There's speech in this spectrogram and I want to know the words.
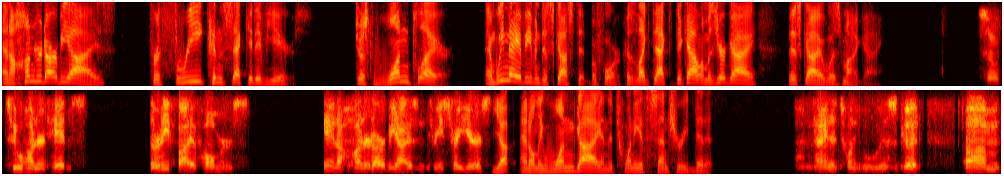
and 100 RBIs for three consecutive years. Just one player. And we may have even discussed it before because, like Dick, Dick Allen was your guy, this guy was my guy. so 200 hits, 35 homers, and 100 RBIs in three straight years. Yep. And only one guy in the 20th century did it. One guy in the 20. Ooh, this is good. Um,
